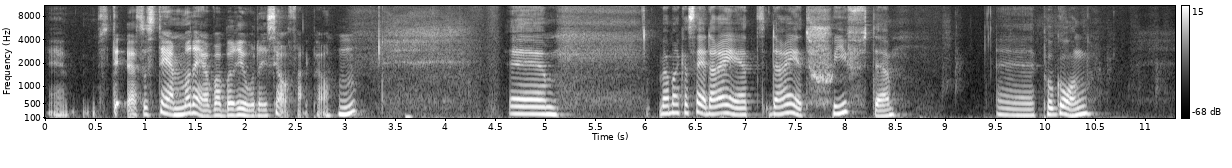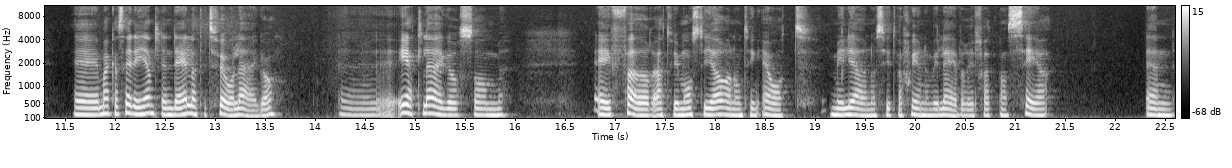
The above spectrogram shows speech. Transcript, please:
Eh, alltså stämmer det och vad beror det i så fall på? Mm. Eh, vad man kan säga, där är ett, där är ett skifte eh, på gång. Eh, man kan säga det är egentligen delat i två läger. Eh, ett läger som är för att vi måste göra någonting åt miljön och situationen vi lever i för att man ser en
